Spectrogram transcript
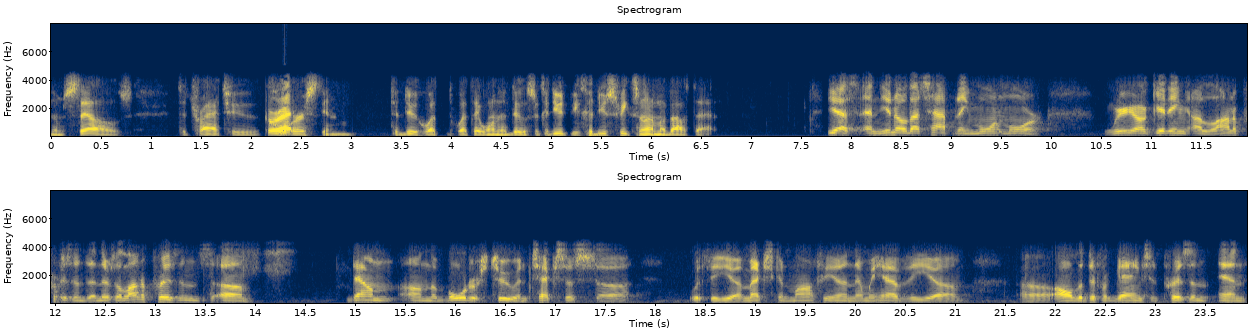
themselves to try to Correct. coerce them to do what what they want to do. So could you could you speak some about that? Yes, and you know that's happening more and more. We are getting a lot of prisons, and there's a lot of prisons um, down on the borders too in Texas uh, with the uh, Mexican mafia, and then we have the uh, uh, all the different gangs in prison, and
